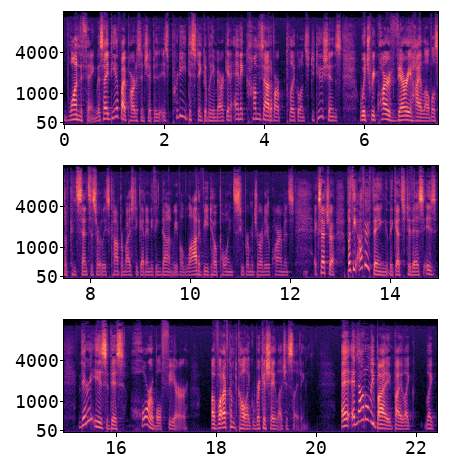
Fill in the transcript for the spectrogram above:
one thing. This idea of bipartisanship is, is pretty distinctively American, and it comes out of our political institutions, which require very high levels of consensus or at least compromise compromise to get anything done. We have a lot of veto points, supermajority requirements, etc. But the other thing that gets to this is there is this horrible fear of what I've come to call like ricochet legislating, and, and not only by by like like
